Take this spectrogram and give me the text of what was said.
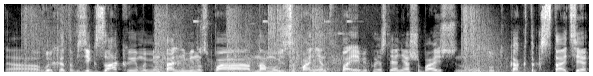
Э, выход в зигзаг и моментальный минус по одному из оппонентов, по Эмику, если я не ошибаюсь. Ну, тут как-то, кстати,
